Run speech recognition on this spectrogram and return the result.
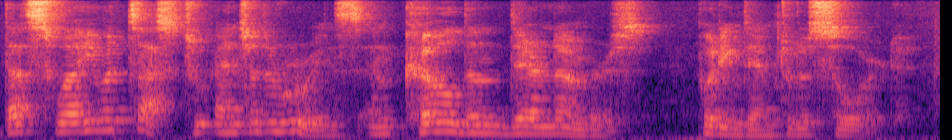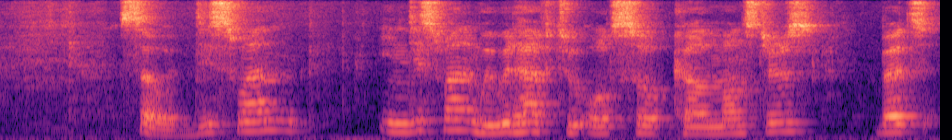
That's why you were tasked to enter the ruins and curl them their numbers, putting them to the sword. So, this one, in this one, we will have to also curl monsters, but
